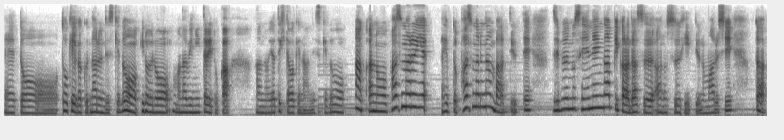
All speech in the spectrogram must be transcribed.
えっ、と、統計学になるんですけど、いろいろ学びに行ったりとか、あの、やってきたわけなんですけど、まあ、あの、パーソナル、えっと、パーソナルナンバーって言って、自分の生年月日から出すあの数比っていうのもあるし、あとは、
